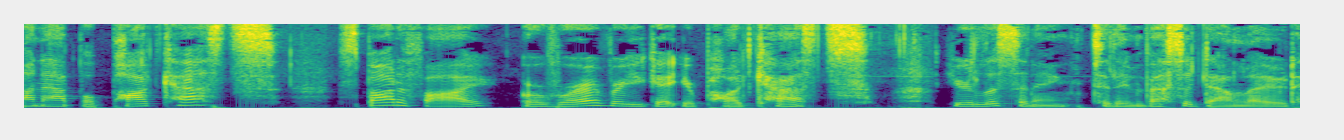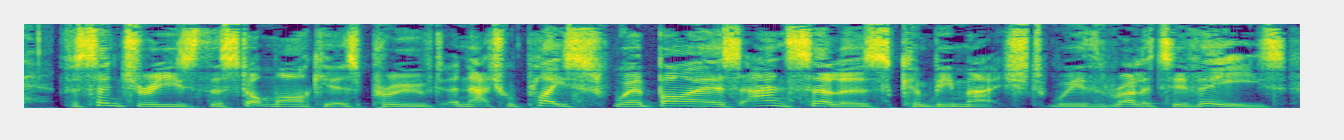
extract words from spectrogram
On Apple Podcasts, Spotify, or wherever you get your podcasts, you're listening to the Investor Download. For centuries, the stock market has proved a natural place where buyers and sellers can be matched with relative ease.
